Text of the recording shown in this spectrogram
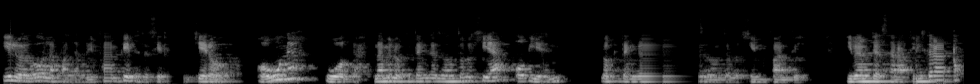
y luego la palabra infantil, es decir, quiero o una u otra. Dame lo que tengas de odontología o bien lo que tengas de odontología infantil. Y va a empezar a filtrar.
